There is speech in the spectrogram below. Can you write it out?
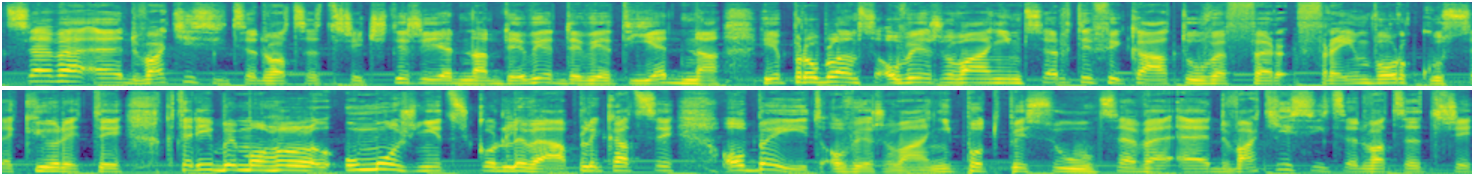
CVE 2023 41991 je problém s ověřováním certifikátů ve frameworku Security, který by mohl umožnit škodlivé aplikaci obejít ověřování podpisů. CVE 2023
